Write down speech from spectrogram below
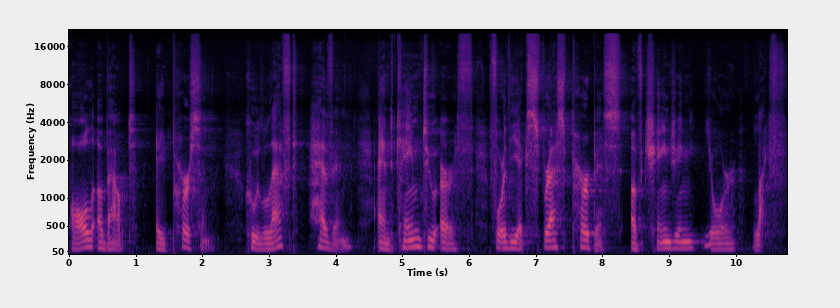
all about a person who left heaven and came to earth for the express purpose of changing your life.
